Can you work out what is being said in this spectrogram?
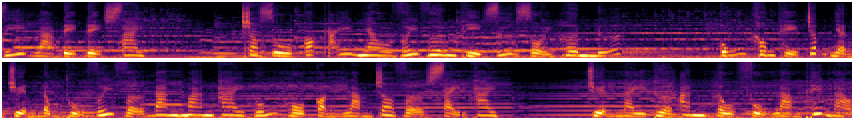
dĩ là để để sai cho dù có cãi nhau với Vương thì dữ dội hơn nữa. Cũng không thể chấp nhận chuyện đồng thủ với vợ đang mang thai húng hồ còn làm cho vợ xảy thai. Chuyện này thừa ăn hầu phủ làm thế nào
